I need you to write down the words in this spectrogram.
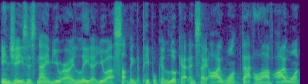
In Jesus' name, you are a leader. You are something that people can look at and say, I want that love. I want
